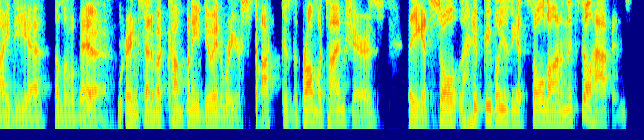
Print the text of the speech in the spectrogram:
idea a little bit Yeah. where instead of a company doing it where you're stuck, because the problem with timeshares that you get sold, people usually get sold on, and it still happens,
